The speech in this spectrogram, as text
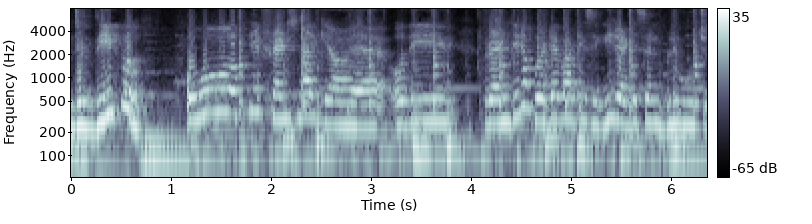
ਜਗਦੀਪ ਉਹ ਆਪਣੇ ਫਰੈਂਡਸ ਨਾਲ ਗਿਆ ਹੋਇਆ ਹੈ ਉਹਦੀ ਫਰੈਂਡ ਦੀ ਨਾ ਬਰਥਡੇ ਪਾਰਟੀ ਸੀਗੀ ਰੈਡੀਸਨ ਬਲੂ ਚ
